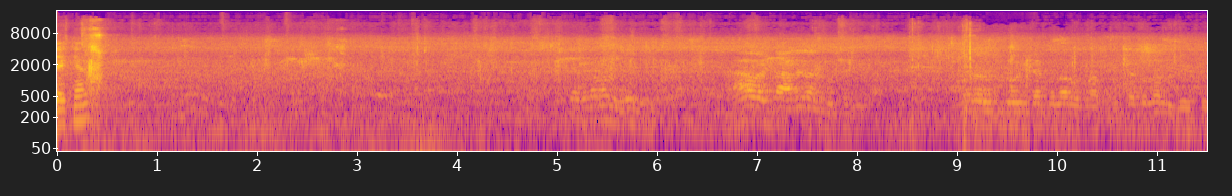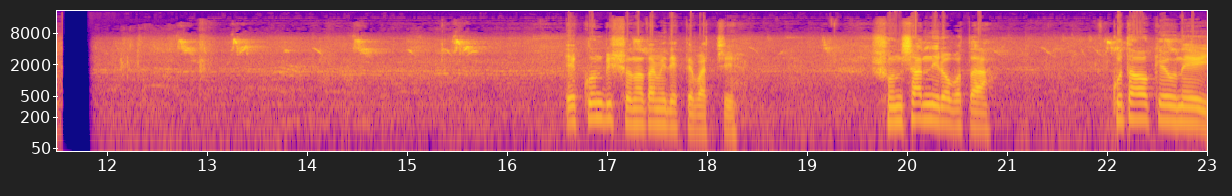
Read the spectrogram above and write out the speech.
দেখেন এখন বিশ্বনাথ আমি দেখতে পাচ্ছি। শুনশান নীরবতা। কোথাও কেউ নেই।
